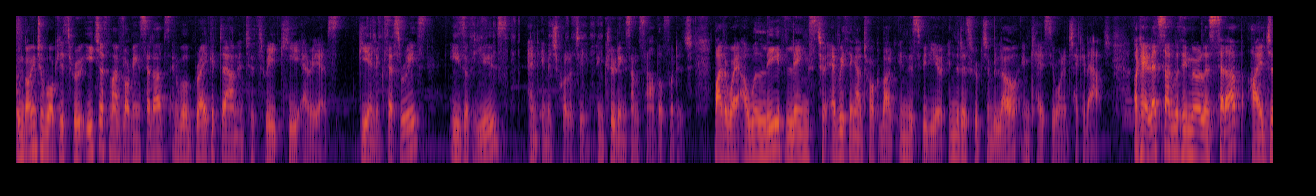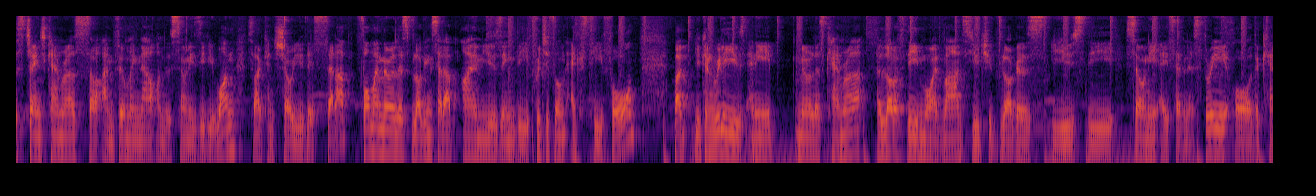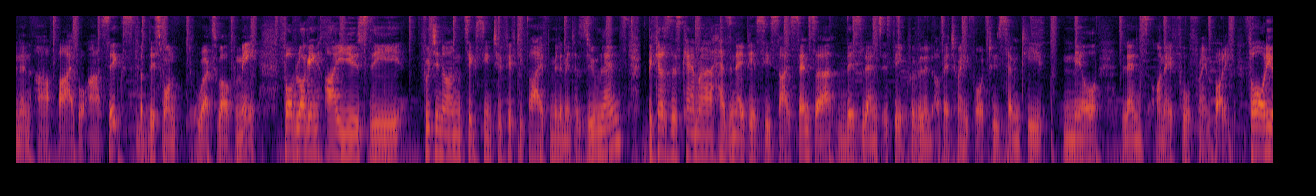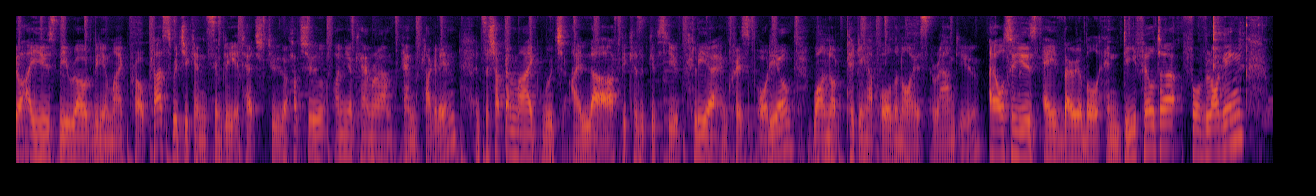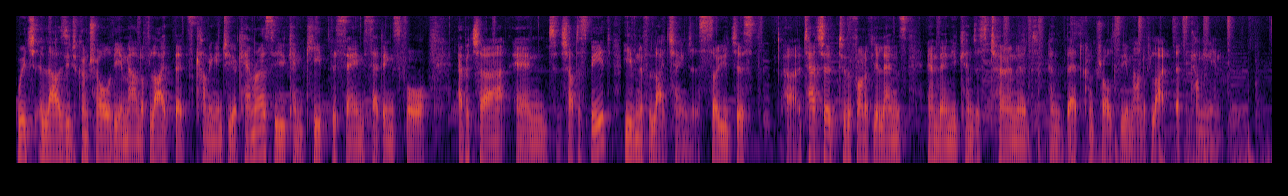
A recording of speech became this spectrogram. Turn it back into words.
I'm going to walk you through each of my vlogging setups and we'll break it down into three key areas. Gear and accessories, ease of use, and image quality, including some sample footage. By the way, I will leave links to everything I talk about in this video in the description below in case you want to check it out. Okay, let's start with the mirrorless setup. I just changed cameras, so I'm filming now on the Sony ZV-1, so I can show you this setup. For my mirrorless vlogging setup, I'm using the Fujifilm X-T4, but you can really use any mirrorless camera. A lot of the more advanced YouTube vloggers use the Sony a7S III or the Canon R5 or R6, but this one works well for me. For vlogging, I use the Fujinon 16 to 55 millimeter zoom lens. Because this camera has an APS-C size sensor, this lens is the equivalent of a 24 to 70 mil lens on a full frame body. For audio, I use the Rode VideoMic Pro Plus, which you can simply attach to the hot shoe on your camera and plug it in. It's a shotgun mic, which I love because it gives you clear and crisp audio while not picking up all the noise around you. I also use a variable ND filter for vlogging, which allows you to control the amount of light that's coming into your camera so you can keep the same settings for aperture and shutter speed, even if the light changes. So you just uh, attach it to the front of your lens and then you can just turn it and that controls the amount of light that's coming in.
